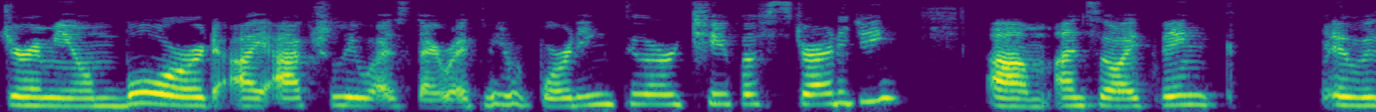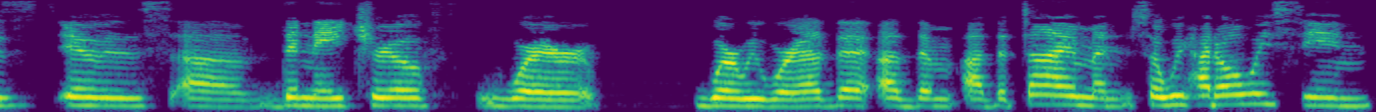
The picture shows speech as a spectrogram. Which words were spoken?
Jeremy on board, I actually was directly reporting to our chief of strategy. Um, and so I think it was it was um, the nature of where where we were at the at the at the time, and so we had always seen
